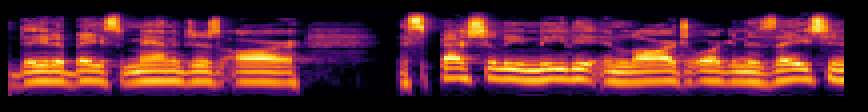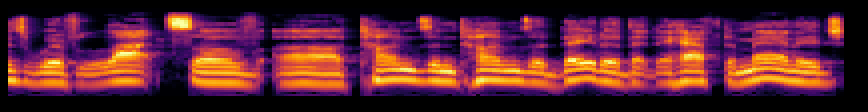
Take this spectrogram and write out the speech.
Database managers are especially needed in large organizations with lots of uh, tons and tons of data that they have to manage.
